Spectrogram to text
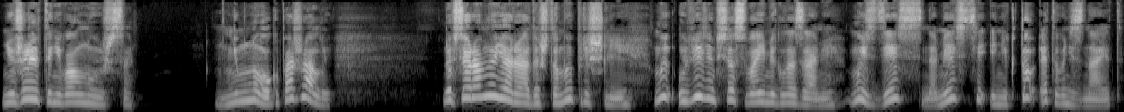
Неужели ты не волнуешься? Немного, пожалуй. Но все равно я рада, что мы пришли. Мы увидим все своими глазами. Мы здесь, на месте, и никто этого не знает.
